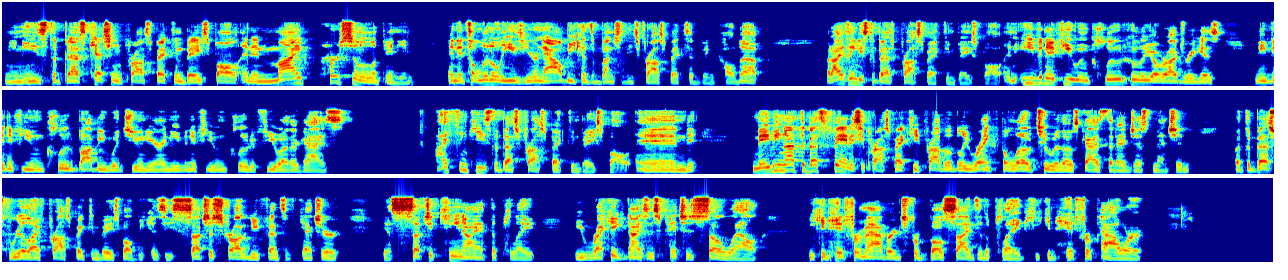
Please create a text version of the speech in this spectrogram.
I mean, he's the best catching prospect in baseball. And in my personal opinion, and it's a little easier now because a bunch of these prospects have been called up, but I think he's the best prospect in baseball. And even if you include Julio Rodriguez, and even if you include Bobby Witt Jr., and even if you include a few other guys, I think he's the best prospect in baseball. And maybe not the best fantasy prospect. He'd probably rank below two of those guys that I just mentioned but the best real life prospect in baseball because he's such a strong defensive catcher. He has such a keen eye at the plate. He recognizes pitches so well. He can hit from average for both sides of the plate. He can hit for power.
